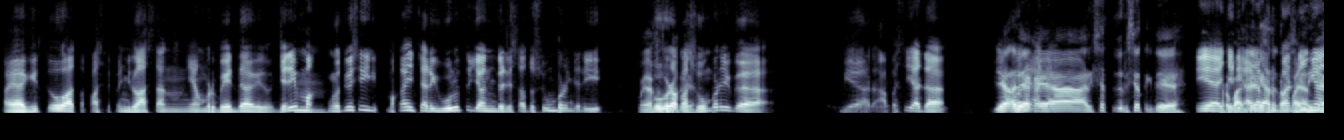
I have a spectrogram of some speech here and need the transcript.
kayak gitu atau kasih penjelasan yang berbeda gitu jadi mak- Hmm. menurut gue sih makanya cari guru tuh jangan dari satu sumber jadi Banyak beberapa sumber ya. sumber juga biar apa sih ada Biar ada kayak riset itu riset gitu ya. iya jadi ada Perbandingan,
